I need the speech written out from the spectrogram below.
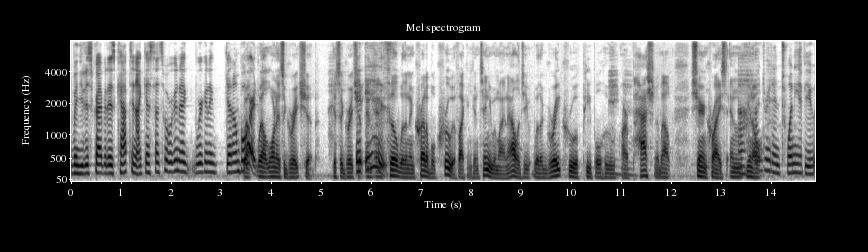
When you describe it as captain, I guess that's what we're gonna we're gonna get on board. Well, well Lorna, it's a great ship. It's a great ship it and, and, filled with an incredible crew, if I can continue with my analogy, with a great crew of people who Amen. are passionate about sharing Christ. And, you know. 120 of you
